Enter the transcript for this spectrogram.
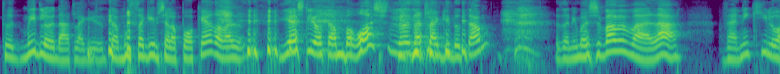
תמיד לא יודעת להגיד את המושגים של הפוקר, אבל יש לי אותם בראש, לא יודעת להגיד אותם. אז אני משווה ומעלה, ואני כאילו,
